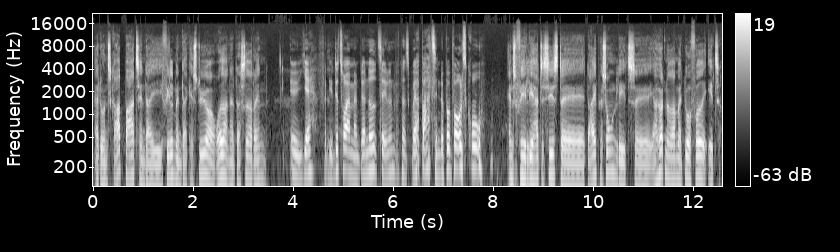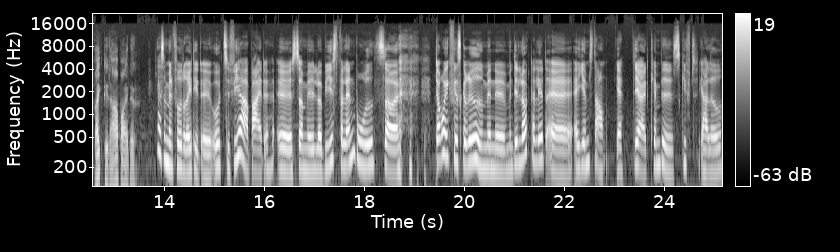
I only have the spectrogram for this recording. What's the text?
Er du en skrab bartender i filmen, der kan styre rødderne, der sidder derinde? Øh, ja, fordi det tror jeg, man bliver nødt til, hvis man skal være bartender på Pauls Kro. Anne-Sophie, lige her til sidst, øh, dig personligt. Øh, jeg har hørt noget om, at du har fået et rigtigt arbejde. Jeg har simpelthen fået et rigtigt øh, 8-4 arbejde øh, som øh, lobbyist for landbruget, så dog ikke fiskeriet, men, øh, men det lugter lidt af, af hjemstavn. Ja, det er et kæmpe skift, jeg har lavet.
